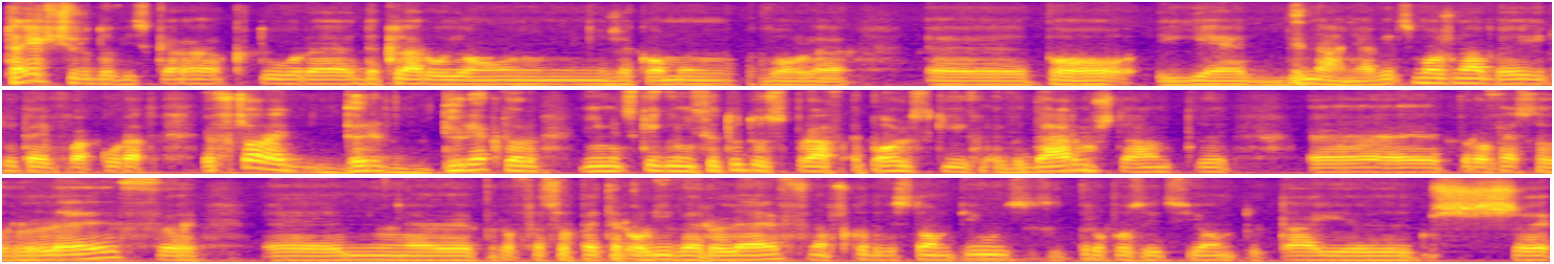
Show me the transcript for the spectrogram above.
te środowiska, które deklarują rzekomą wolę pojednania. Więc można by i tutaj akurat wczoraj dyrektor Niemieckiego Instytutu Spraw Polskich w Darmstadt, profesor Lew, profesor Peter Oliver Lew na przykład wystąpił z propozycją tutaj przy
